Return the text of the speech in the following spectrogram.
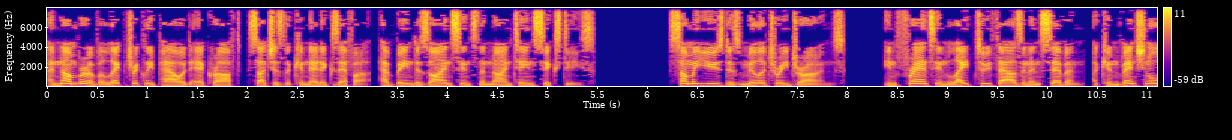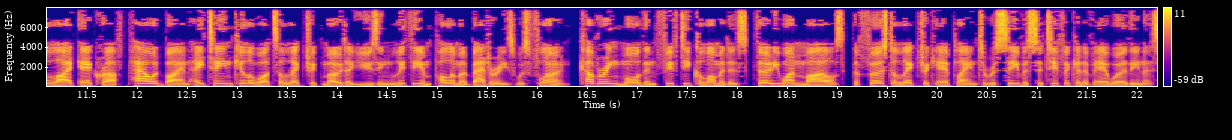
A number of electrically powered aircraft, such as the QinetiQ Zephyr, have been designed since the 1960s. Some are used as military drones. In France in late 2007, a conventional light aircraft powered by an 18 kW electric motor using lithium polymer batteries was flown, covering more than 50 km 31 miles, the first electric airplane to receive a certificate of airworthiness.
